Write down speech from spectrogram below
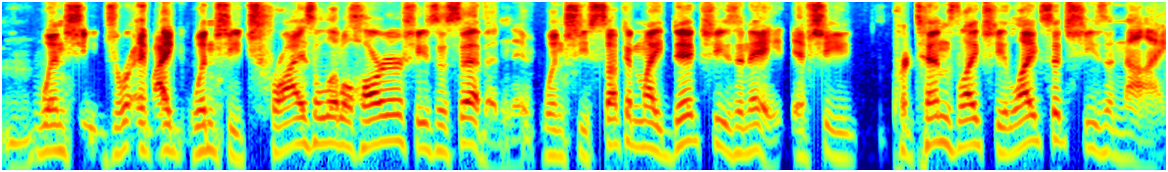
mm-hmm. when she I, when she tries a little harder she's a seven when she's sucking my dick she's an eight if she pretends like she likes it, she's a nine.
